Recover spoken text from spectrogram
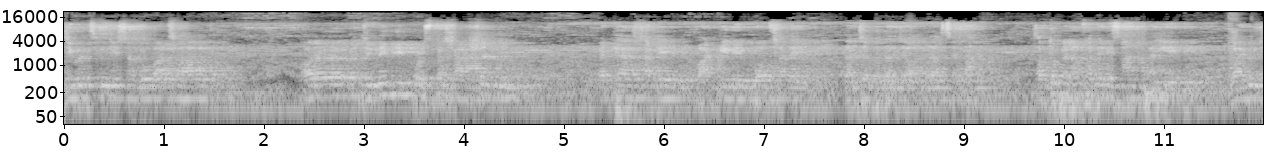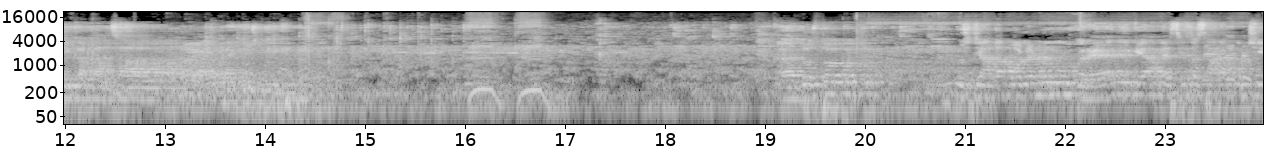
ਜੀਵਨ ਸਿੰਘ ਜੀ ਸੰਗੋਵਾਲ ਸਾਹਿਬ ਔਰ ਜਿੰਨੇ ਵੀ ਪੁਲਿਸ ਪ੍ਰਸ਼ਾਸਨ ਬੈਠਾ ਹੈ ਸਾਡੇ ਪਾਰਟੀ ਦੇ ਬਹੁਤ ਸਾਰੇ ਦਰਜਾ ਬਦਰਜਾ ਅਹੁਦਾ ਸਹਿਬਾਨ ਸਭ ਤੋਂ ਪਹਿਲਾਂ ਫਤਿਹ ਨਿਸ਼ਾਨ ਪਾਈਏ ਵਾਹਿਗੁਰੂ ਜੀ ਕਾ ਖਾਲਸਾ ਵਾਹਿਗੁਰੂ ਜੀ ਕੀ ਫਤਿਹ ਅ, ਦੋਸਤੋ ਕੁਝ ਜ਼ਿਆਦਾ ਬੋਲਣ ਨੂੰ ਰਹਿ ਨਹੀਂ ਗਿਆ ਵੈਸੇ ਤਾਂ ਸਾਰਾ ਕੁਝ ਹੀ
